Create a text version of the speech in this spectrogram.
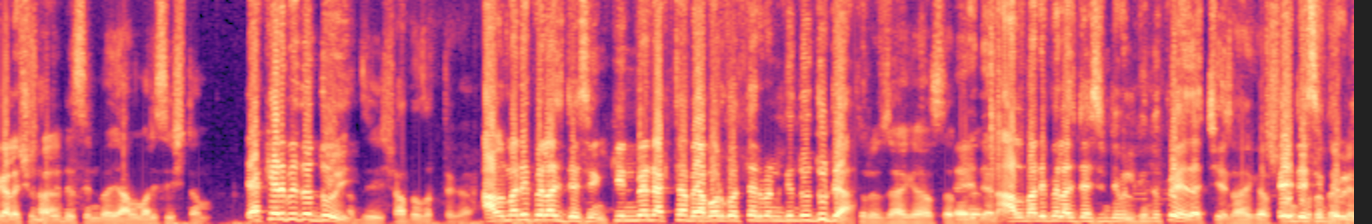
কালেকশন শাড়ি ডেসিন ভাই আলমারি সিস্টেম একের ভিতর দুই? জি সাত হাজার টাকা। আলমারি প্লাস ড্রেসিং কিনবেন একটা ব্যবহার করতে পারবেন কিন্তু দুটা। জায়গা আছে এই দেন আলমারি প্লাস ড্রেসিং টেবিল কিন্তু পেয়ে যাচ্ছেন। জায়গা এই ড্রেসিং টেবিল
